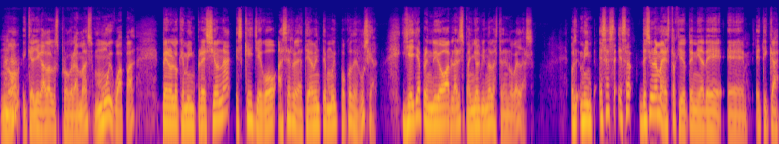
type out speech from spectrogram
¿no? Ajá. Y que ha llegado a los programas, muy guapa, pero lo que me impresiona es que llegó hace relativamente muy poco de Rusia y ella aprendió a hablar español viendo las telenovelas. O sea, me imp- esa, es- esa, decía una maestra que yo tenía de eh, ética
